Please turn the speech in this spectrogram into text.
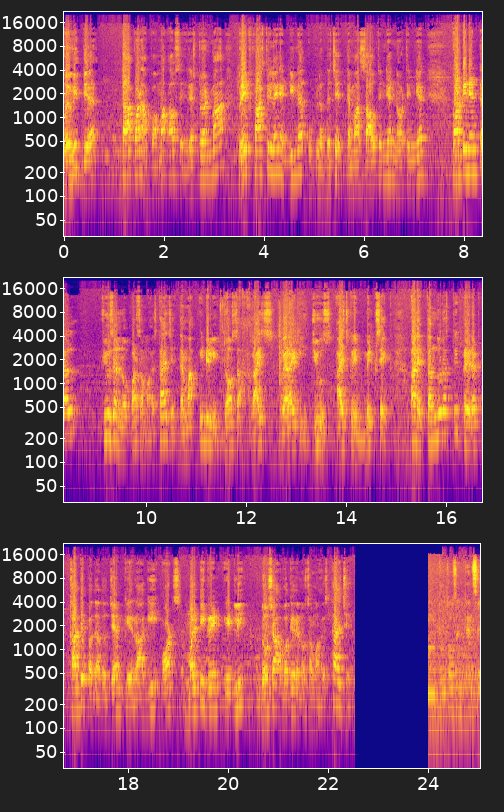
વૈવિધ્યતા પણ આપવામાં આવશે. રેસ્ટોરન્ટમાં બ્રેકફાસ્ટથી લઈને ડિનર ઉપલબ્ધ છે. તેમાં south Indian, north Indian, continental ફ્યુઝનનો પણ સમાવેશ થાય છે. તેમાં idli, dosa, rice variety, juice, ice cream, milkshake અને તંદુરસ્તી પ્રેરક ખાદ્ય પદાર્થો જેમ કે રાગી ઓટ્સ મલ્ટીગ્રેન ઇડલી ઢોસા વગેરેનો સમાવેશ થાય છે 2010 से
